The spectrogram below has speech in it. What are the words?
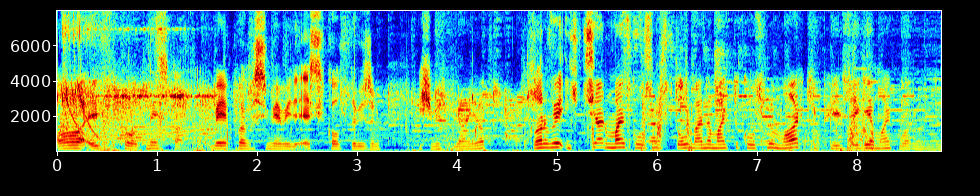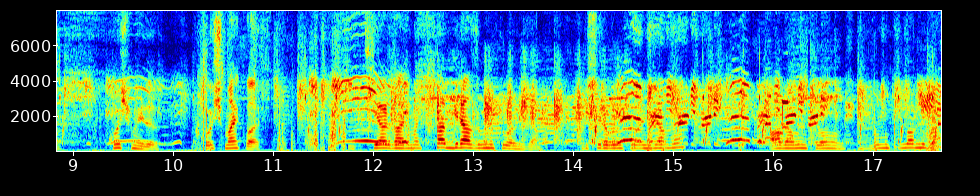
Aa eski Colt neyse tamam. Benim profesim yemiydi eski Colt'ta bizim işimiz falan yok. Sonra ve ihtiyar Mike kostümü çıktı oğlum bende Mike'lı kostümüm var ki PSG Mike var bende. Koç muydu? Koç Mike var. İhtiyar Dynamite falan biraz bunu kullanacağım. Bir süre bunu kullanacağım ve Aa ben bunu kullanmamışım. Bunu kullanmayacağım.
